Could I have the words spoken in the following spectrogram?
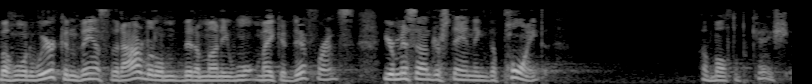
But when we're convinced that our little bit of money won't make a difference, you're misunderstanding the point of multiplication.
